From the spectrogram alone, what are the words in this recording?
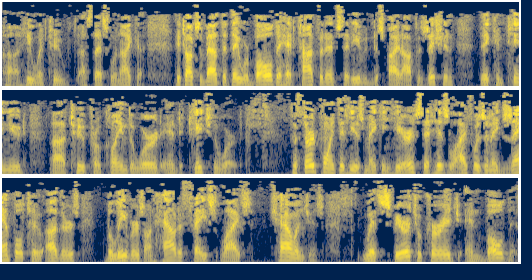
uh, he went to uh, Thessalonica. He talks about that they were bold, they had confidence that even despite opposition, they continued uh, to proclaim the word and to teach the word. The third point that he is making here is that his life was an example to others, believers, on how to face life's challenges with spiritual courage and boldness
